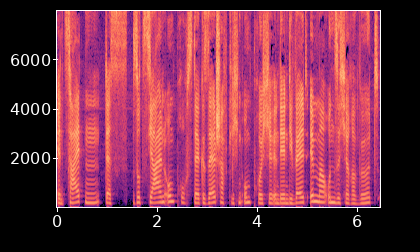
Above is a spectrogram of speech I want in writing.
in Zeiten des sozialen Umbruchs, der gesellschaftlichen Umbrüche, in denen die Welt immer unsicherer wird,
